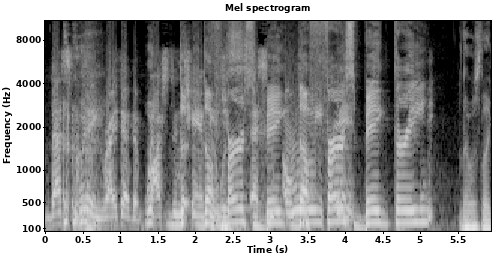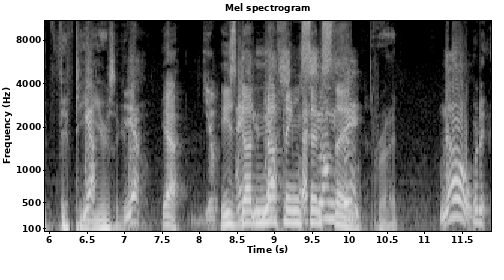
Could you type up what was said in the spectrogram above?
That's the thing right there. The Boston the, championship. the first That's big, the, only first thing. big three. That was like 15 Yeah. years ago. Yeah. Yeah, Yep. he's Thank done you. Nothing that's the since only then. thing. Right. No. What it-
